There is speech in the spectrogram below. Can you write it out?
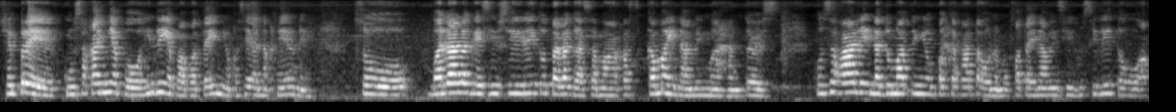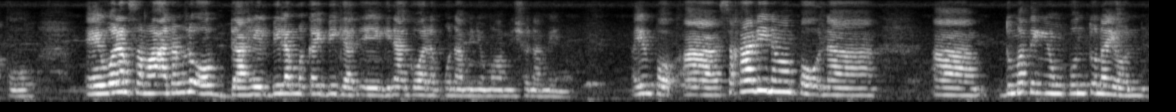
syempre, kung sa kanya po, hindi niya papatayin yun kasi anak niya yun eh. So, malalagay si Joselito talaga sa mga kamay naming mga hunters. Kung sakali na dumating yung pagkakataon na mapatay namin si Joselito o ako, eh walang samaan ng loob dahil bilang magkaibigan, eh ginagawa lang po namin yung mga misyon namin. Ayun po, ah sakali naman po na ah, dumating yung punto na yon,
